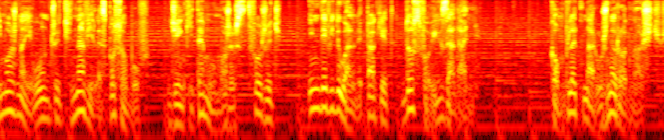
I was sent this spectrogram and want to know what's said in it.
i można je łączyć na wiele sposobów. Dzięki temu możesz stworzyć indywidualny pakiet do swoich zadań. Kompletna różnorodność.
